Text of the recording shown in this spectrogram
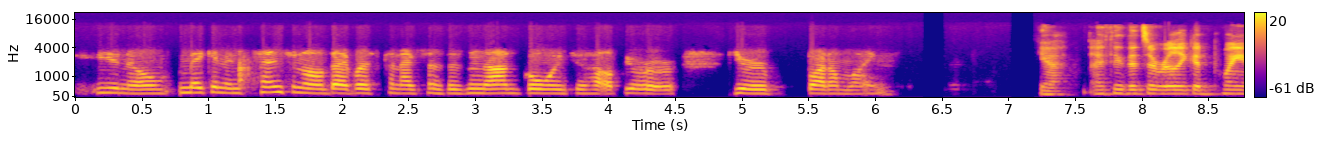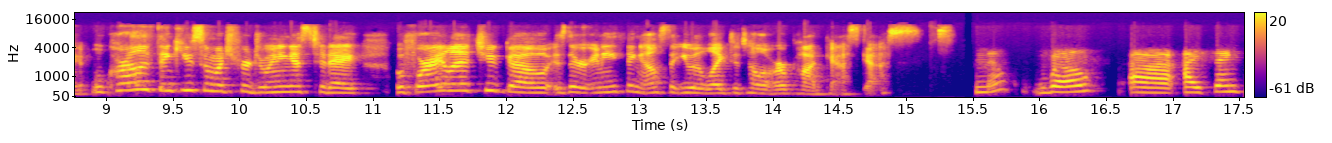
you know making intentional diverse connections is not going to help your your bottom line. Yeah, I think that's a really good point. Well, Karla, thank you so much for joining us today. Before I let you go, is there anything else that you would like to tell our podcast guests? No. Well, uh, I thank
